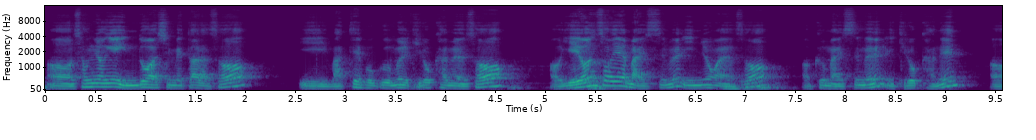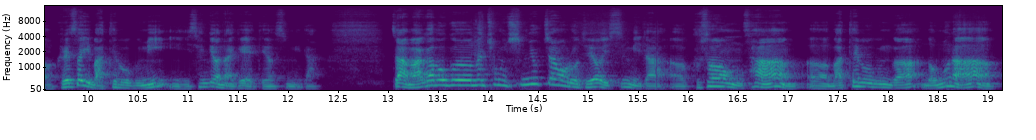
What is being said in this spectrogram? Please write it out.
어, 성령의 인도하심에 따라서 이 마태복음을 기록하면서 어, 예언서의 말씀을 인용하여서 어, 그 말씀을 기록하는 어, 그래서 이 마태복음이 생겨나게 되었습니다. 자, 마가복음은 총 16장으로 되어 있습니다. 구성상 마태복음과 너무나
